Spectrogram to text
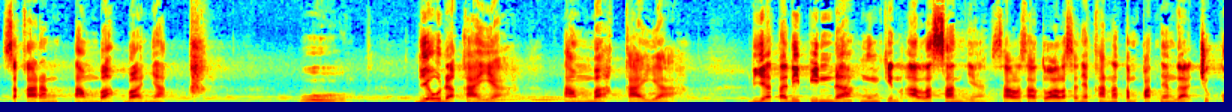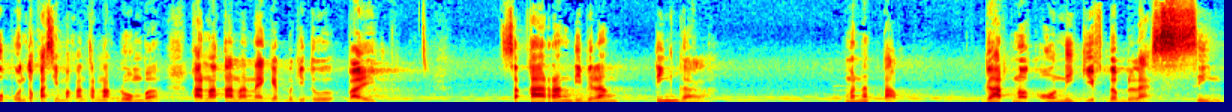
Sekarang tambah banyak. Uh, dia udah kaya, tambah kaya. Dia tadi pindah mungkin alasannya, salah satu alasannya karena tempatnya nggak cukup untuk kasih makan ternak domba. Karena tanah Negev begitu baik. Sekarang dibilang tinggal, menetap. God not only give the blessing,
